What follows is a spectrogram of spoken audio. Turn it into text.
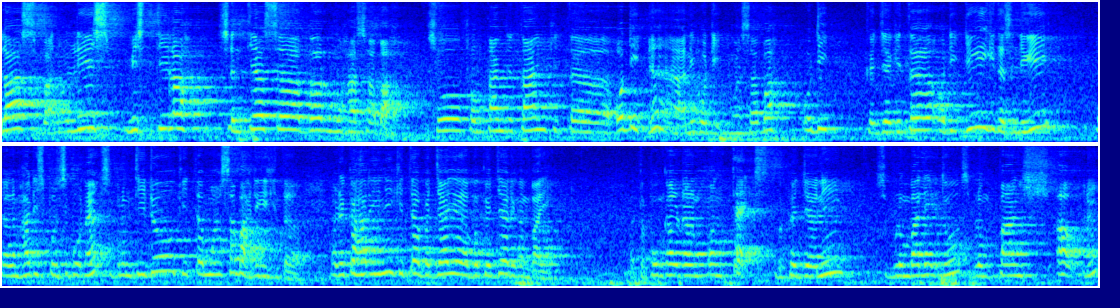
last but not least mestilah sentiasa bermuhasabah. So from time to time kita audit. Ha, ni audit muhasabah, audit kerja kita, audit diri kita sendiri. Dalam hadis pun sebut eh, sebelum tidur kita muhasabah diri kita. Adakah hari ini kita berjaya bekerja dengan baik? Ataupun kalau dalam konteks bekerja ni sebelum balik tu, sebelum punch out eh.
